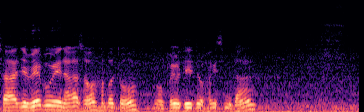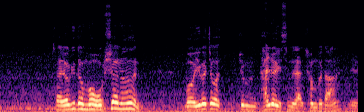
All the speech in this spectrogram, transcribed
자 이제 외부에 나가서 한번 또 어, 보여드리도록 하겠습니다 자 여기도 뭐 옵션은 뭐 이것저것 좀 달려 있습니다 전부 다 예.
